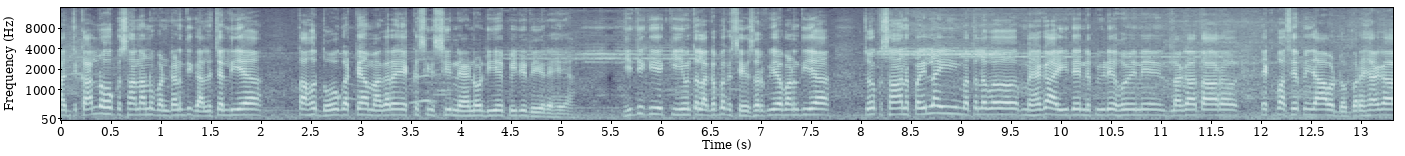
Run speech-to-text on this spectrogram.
ਅੱਜ ਕੱਲ ਉਹ ਕਿਸਾਨਾਂ ਨੂੰ ਵੰਡਣ ਦੀ ਗੱਲ ਚੱਲੀ ਆ, ਤਾਂ ਉਹ ਦੋ ਗੱਟਿਆਂ ਮਗਰ ਇੱਕ ਸੀਸੀ ਨੈਨੋ ਡੀਏਪੀ ਦੀ ਦੇ ਰਹੇ ਆ। ਜਿਹਦੀ ਕੀ ਕੀਮਤ ਲਗਭਗ 600 ਰੁਪਏ ਬਣਦੀ ਆ, ਜੋ ਕਿਸਾਨ ਪਹਿਲਾਂ ਹੀ ਮਤਲਬ ਮਹਿੰਗਾਈ ਦੇ ਨਪੀੜੇ ਹੋਏ ਨੇ, ਲਗਾਤਾਰ ਇੱਕ ਪਾਸੇ ਪੰਜਾਬ ਡੁੱਬ ਰਿਹਾ ਹੈਗਾ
